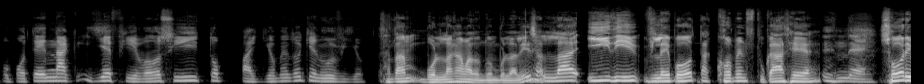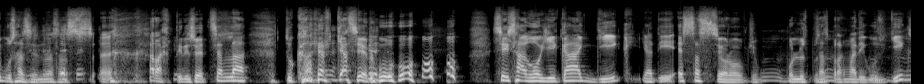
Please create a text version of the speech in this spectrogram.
Οπότε να γεφυρώσει το παγιό με το καινούργιο. θα ήταν πολλά γάματον τον που λαλείς αλλά ήδη βλέπω τα comments του κάθε Ε, Ναι. Sorry που σας, να σας ε, χαρακτηρίσω έτσι, αλλά του κάθε αρκιάσερου σε εισαγωγικά geek, γιατί εσάς θεωρώ και πολλούς που σας πραγματικούς geeks,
